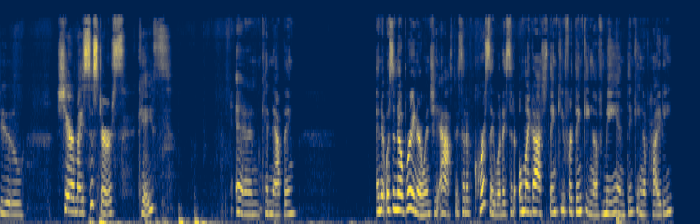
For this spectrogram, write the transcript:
to share my sister's case and kidnapping. And it was a no brainer when she asked. I said, Of course I would. I said, Oh my gosh, thank you for thinking of me and thinking of Heidi.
